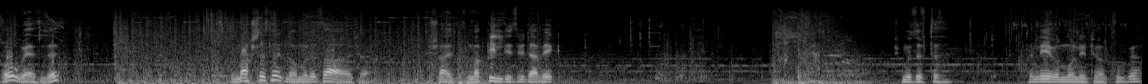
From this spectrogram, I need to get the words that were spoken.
Oh, wer ist denn das? Du machst das nicht nochmal, das sage ich ja. Scheiße, mein Bild ist wieder weg. Ich muss auf das, den Nebenmonitor gucken.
